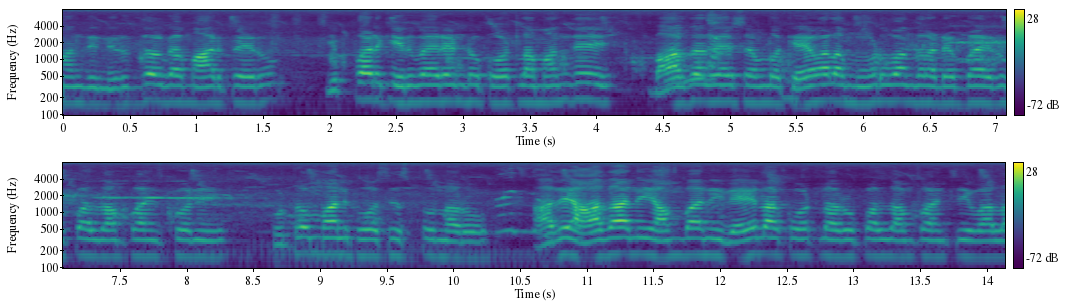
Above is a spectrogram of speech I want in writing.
మంది నిరుద్యోగంగా మారిపోయారు. ఇప్పటికి ఇరవై రెండు కోట్ల మంది భారతదేశంలో కేవలం మూడు వందల డెబ్బై రూపాయలు సంపాదించుకొని కుటుంబాన్ని పోషిస్తున్నారు. అదే ఆదాని అంబానీ వేల కోట్ల రూపాయలు సంపాదించి వాళ్ళ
